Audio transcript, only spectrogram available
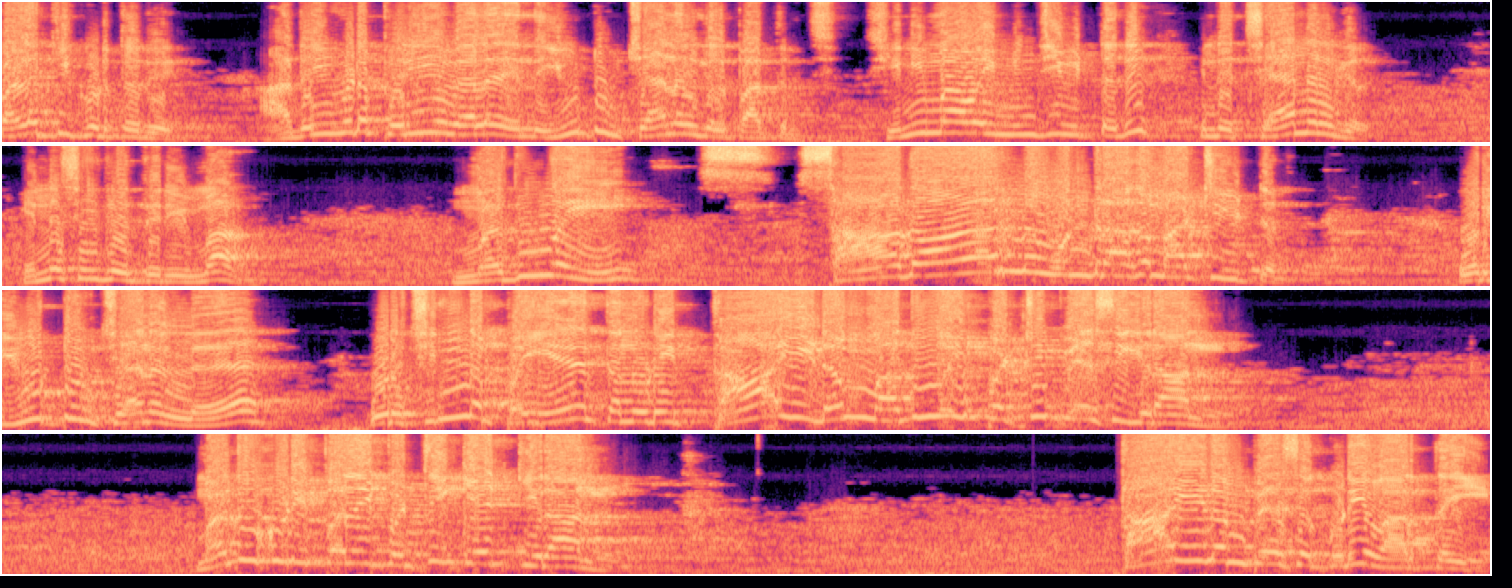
பழக்கி கொடுத்தது. அதை விட பெரிய வேலை இந்த யூடியூப் சேனல்கள் பார்த்துருச்சு. சினிமாவை மிஞ்சி விட்டது இந்த சேனல்கள். என்ன செய்தது தெரியுமா? மதுவை சாதாரண ஒன்றாக மாற்றிவிட்டது. ஒரு யூடியூப் சேனல்ல ஒரு சின்ன பையன் தன்னுடைய தாயிடம் மதுவை பற்றி பேசுகிறான். மது குடிப்பதை பற்றி கேட்கிறான். தாயிடம் பேசக்கூடிய வார்த்தை.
